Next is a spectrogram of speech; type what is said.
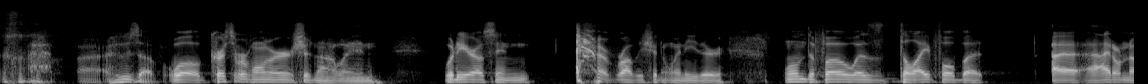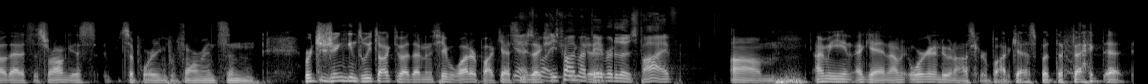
uh, who's up well christopher plummer should not win woody harrelson probably shouldn't win either willem dafoe was delightful but I, I don't know that it's the strongest supporting performance. And Richard Jenkins, we talked about that in the Shape of Water podcast. Yeah, he was he's, probably, actually he's probably my good. favorite of those five. Um, I mean, again, I mean, we're gonna do an Oscar podcast, but the fact that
